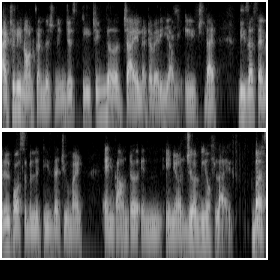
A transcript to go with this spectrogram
actually not conditioning just teaching the child at a very young age that these are several possibilities that you might encounter in in your journey of life बस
